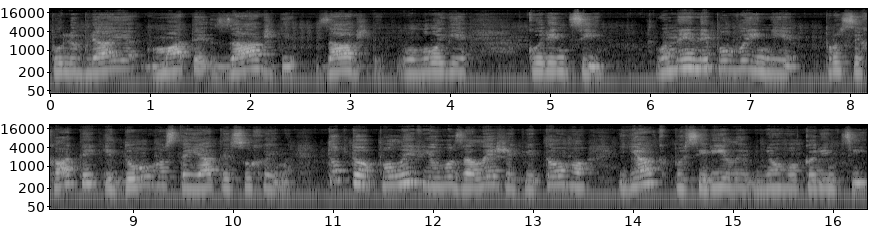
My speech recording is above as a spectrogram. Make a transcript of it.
полюбляє мати завжди, завжди вологі корінці. Вони не повинні просихати і довго стояти сухими. Тобто полив його залежить від того, як посіріли в нього корінці.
